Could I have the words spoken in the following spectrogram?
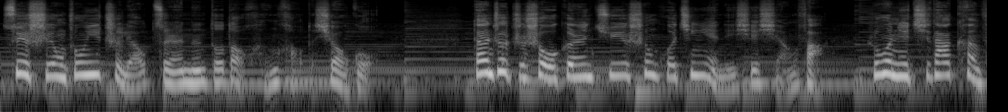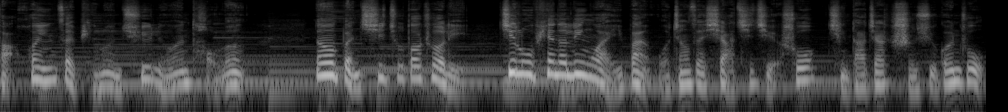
所以使用中医治疗自然能得到很好的效果。但这只是我个人基于生活经验的一些想法。如果你有其他看法，欢迎在评论区留言讨论。那么本期就到这里，纪录片的另外一半我将在下期解说，请大家持续关注。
